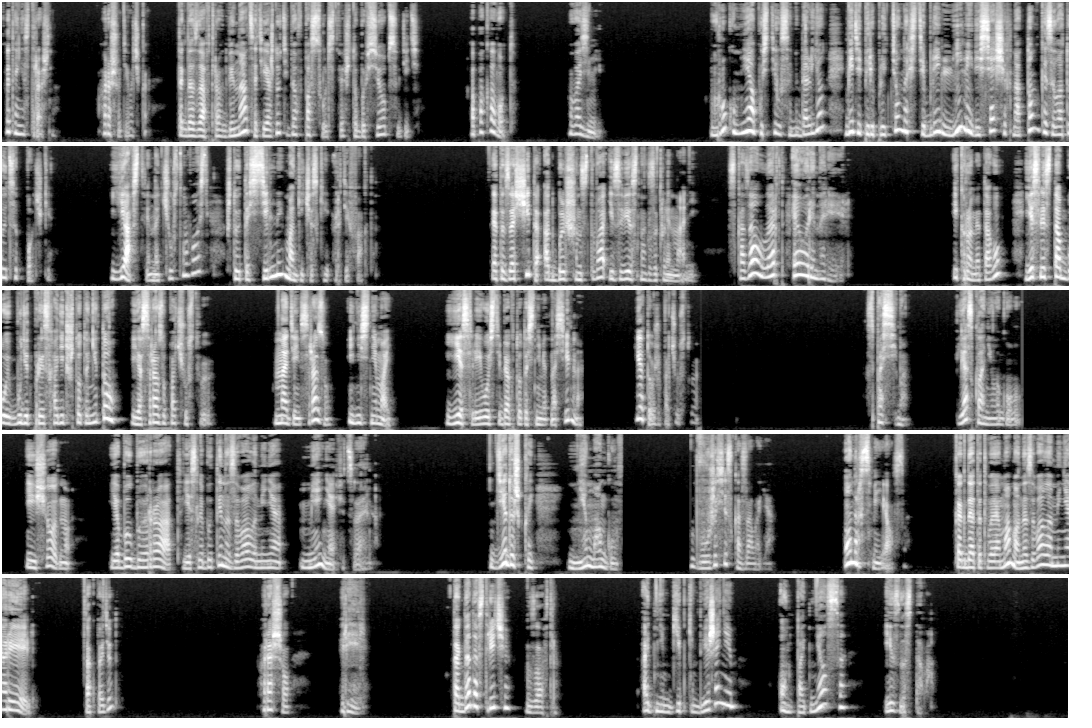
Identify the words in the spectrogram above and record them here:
Это не страшно. Хорошо, девочка. Тогда завтра в 12 я жду тебя в посольстве, чтобы все обсудить. А пока вот, возьми. В руку мне опустился медальон в виде переплетенных стеблей лилий, висящих на тонкой золотой цепочке. Явственно чувствовалось, что это сильный магический артефакт. Это защита от большинства известных заклинаний, сказал лэрд Эоринариэль. И кроме того, если с тобой будет происходить что-то не то, я сразу почувствую. Надень сразу и не снимай. Если его с тебя кто-то снимет насильно, я тоже почувствую. Спасибо. Я склонила голову. И еще одно. Я был бы рад, если бы ты называла меня менее официально. Дедушкой не могу. В ужасе сказала я. Он рассмеялся. Когда-то твоя мама называла меня Риэль. Так пойдет? Хорошо, Риэль. Тогда до встречи завтра. Одним гибким движением он поднялся из-за стола.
